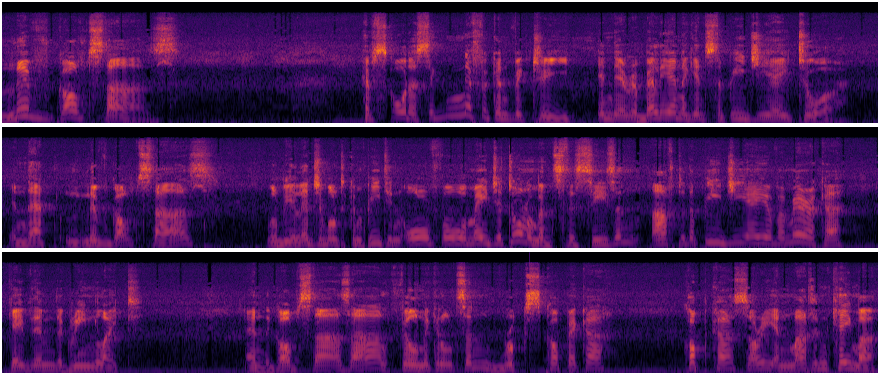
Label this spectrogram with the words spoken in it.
LIV Golf Stars have scored a significant victory in their rebellion against the PGA Tour, in that LIV Golf Stars will be eligible to compete in all four major tournaments this season after the PGA of America gave them the green light. And the Golf Stars are Phil Mickelson, Brooks Koepka, Koepka, sorry, and Martin Kaymer,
